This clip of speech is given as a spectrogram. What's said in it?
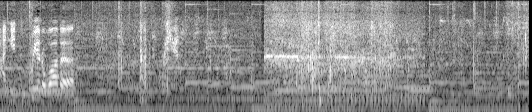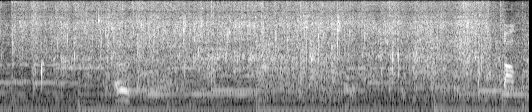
I need to fill the water. Stop.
